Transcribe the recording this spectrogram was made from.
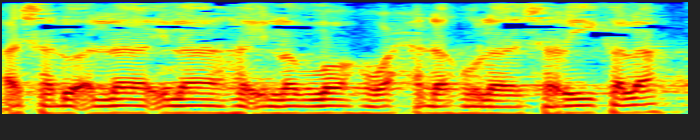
an la ilaha illallah wahdahu la sharika lah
